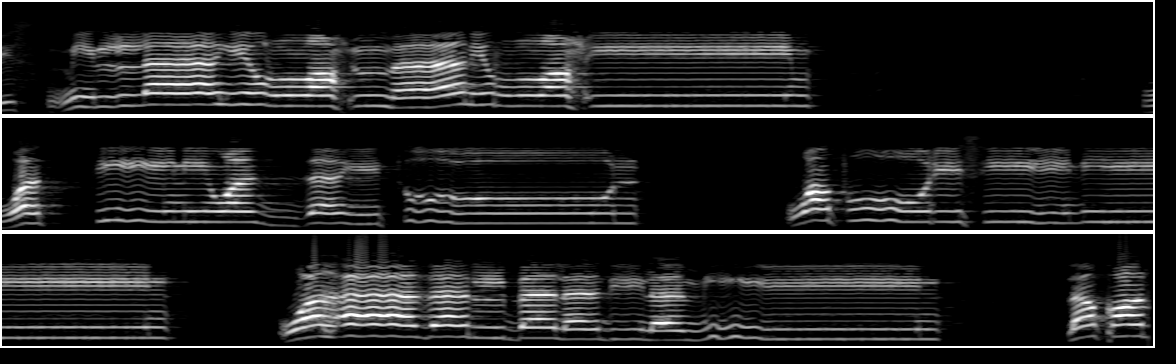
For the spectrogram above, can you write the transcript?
بسم الله الرحمن الرحيم. والتين والزيتون وطور سينين. وهذا البلد لمين؟ لقد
